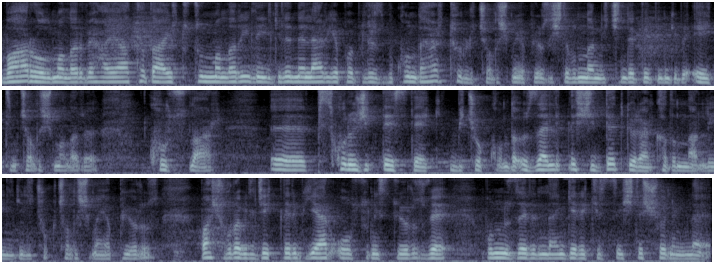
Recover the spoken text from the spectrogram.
var olmaları ve hayata dair tutunmaları ile ilgili neler yapabiliriz? Bu konuda her türlü çalışma yapıyoruz. İşte bunların içinde dediğim gibi eğitim çalışmaları, kurslar, e, psikolojik destek birçok konuda özellikle şiddet gören kadınlarla ilgili çok çalışma yapıyoruz. Başvurabilecekleri bir yer olsun istiyoruz ve bunun üzerinden gerekirse işte şönümle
